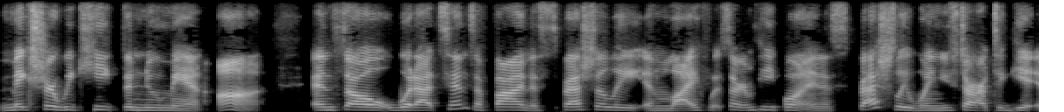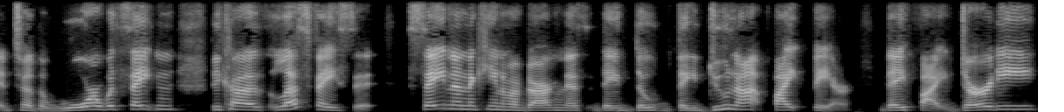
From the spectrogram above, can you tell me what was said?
Make sure we keep the new man on. And so, what I tend to find, especially in life with certain people, and especially when you start to get into the war with Satan, because let's face it, Satan and the kingdom of darkness, they do they do not fight fair. They fight dirty.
